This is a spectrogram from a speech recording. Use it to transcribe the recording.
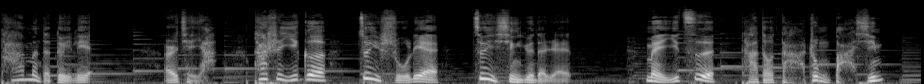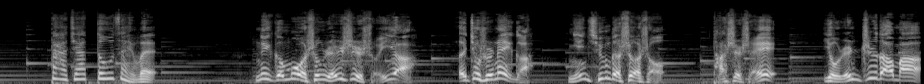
他们的队列，而且呀，他是一个。最熟练、最幸运的人，每一次他都打中靶心。大家都在问：“那个陌生人是谁呀？”“呃，就是那个年轻的射手，他是谁？有人知道吗？”“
